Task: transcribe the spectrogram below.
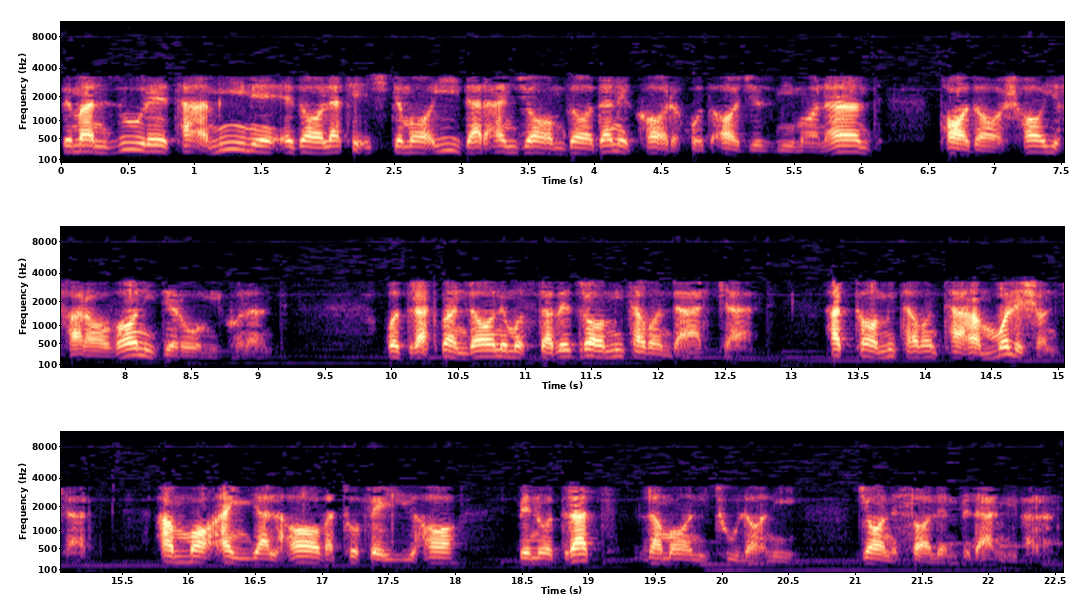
به منظور تأمین عدالت اجتماعی در انجام دادن کار خود عاجز میمانند پاداش های فراوانی درو می کنند قدرتمندان مستبد را می‌توان درک کرد. حتی می‌توان تحملشان کرد. اما انگلها و توفیلیها به ندرت زمانی طولانی جان سالم به در می‌برند.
